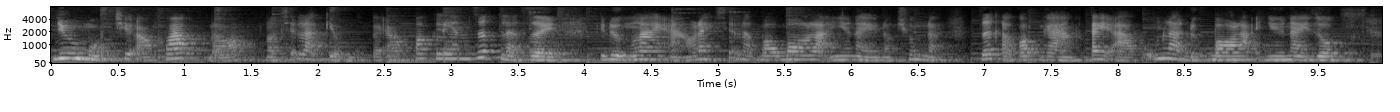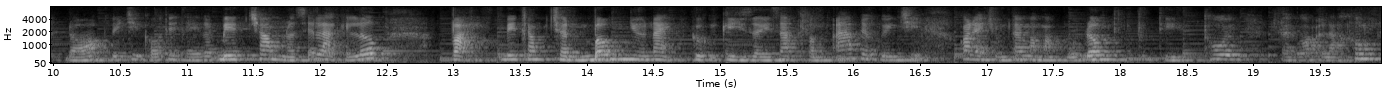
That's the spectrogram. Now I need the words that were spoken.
như một chiếc áo khoác. Đó, nó sẽ là kiểu một cái áo khoác len rất là dày. Cái đường lai áo này sẽ là bo bo lại như này. Nói chung là rất là gọn gàng. Tay áo cũng là được bo lại như này rồi. Đó, quý chị có thể thấy là bên trong nó sẽ là cái lớp vải bên trong trần bông như này cực kỳ dày dặn ấm áp cho quý anh chị. Con này chúng ta mà mặc mùa đông thì, thì thôi phải gọi là không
